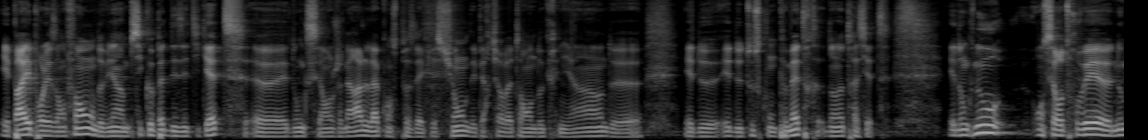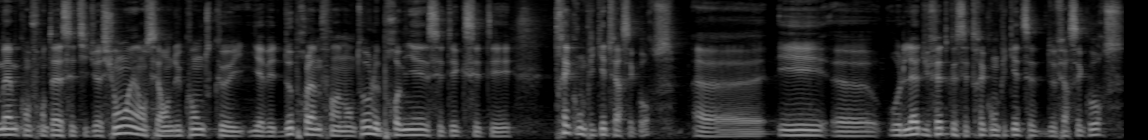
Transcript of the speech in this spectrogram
Et pareil pour les enfants, on devient un psychopathe des étiquettes. Euh, donc c'est en général là qu'on se pose la question des perturbateurs endocriniens et, de, tout ce qu'on peut mettre dans notre assiette. Et donc nous, on s'est retrouvés euh, nous-mêmes confrontés à cette situation et on s'est rendu compte qu'il y avait deux problèmes fondamentaux. Le premier, c'était que c'était très compliqué de faire ses courses. et au-delà du fait que c'est très compliqué de faire ses courses,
